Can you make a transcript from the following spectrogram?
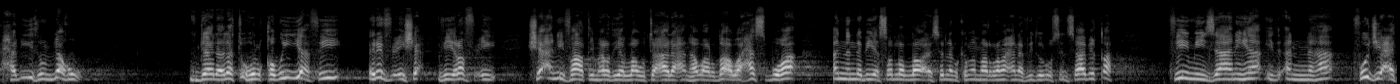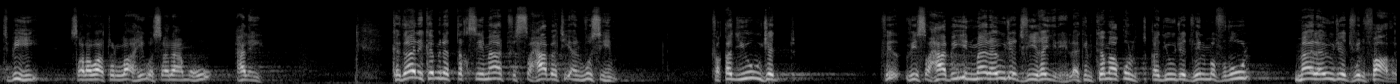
حديث له دلالته القوية في رفع في رفع شأن فاطمة رضي الله تعالى عنها وأرضاها وحسبها أن النبي صلى الله عليه وسلم كما مر معنا في دروس سابقة في ميزانها إذ أنها فجعت به صلوات الله وسلامه عليه. كذلك من التقسيمات في الصحابة أنفسهم. فقد يوجد في صحابي ما لا يوجد في غيره لكن كما قلت قد يوجد في المفضول ما لا يوجد في الفاضل.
